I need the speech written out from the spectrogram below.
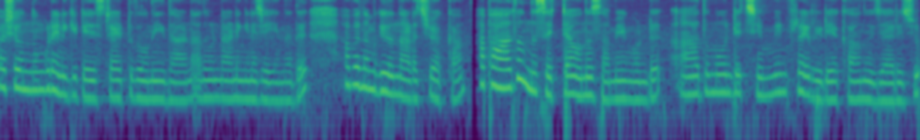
പക്ഷേ ഒന്നും കൂടെ എനിക്ക് ടേസ്റ്റായിട്ട് തോന്നി ഇതാണ്. അതുകൊണ്ടാണ് ഇങ്ങനെ ചെയ്യുന്നത്. അപ്പോൾ നമുക്കിതൊന്ന് അടച്ചു വെക്കാം. അപ്പോൾ അതൊന്ന് സെറ്റാവുന്ന സമയം കൊണ്ട് ആദമോന്റെ ചെമ്മീൻ ഫ്രൈ റെഡിയാക്കാമെന്ന് വിചാരിച്ചു.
